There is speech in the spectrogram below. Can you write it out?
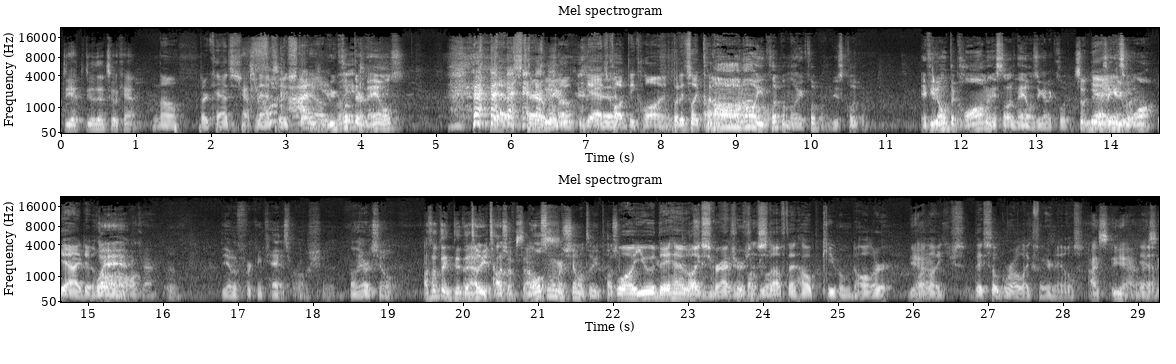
Do you have to do that to a cat? No, their cats Cats naturally Fuck stay outta up. here. You clip their nails. Yeah, that's terrible though. Yeah, it's called decline, but it's like oh, cutting. No, no, you oh. clip them though. You clip them. You just clip them. If you don't declaw them and they still have nails, you gotta clip. So do Yeah, you They get too it? long. Yeah, I do. Oh, well, yeah, oh, yeah. okay. Yeah, the freaking cats, bro. Oh shit. No, they are chill. I thought they did that Until you touch them. themselves. Most of them are chill until you touch them. Well, you they have like like 'em, scratchers and you up. stuff that help keep them duller. Yeah. But like they still grow like fingernails. I s- yeah, I Yeah. see.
